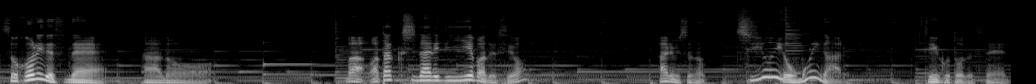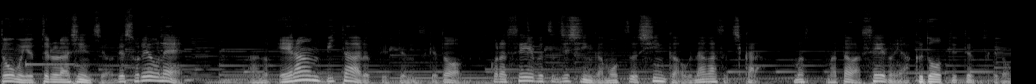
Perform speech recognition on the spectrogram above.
そこにですね、あの、まあ私なりに言えばですよ、ある意味その強い思いがあるっていうことをですね、どうも言ってるらしいんですよ。で、それをね、あのエラン・ビタールって言ってるんですけど、これは生物自身が持つ進化を促す力、ままたは性の躍動って言ってるんですけど、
